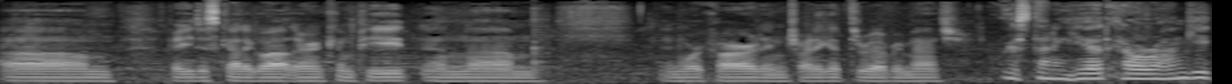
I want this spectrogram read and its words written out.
um, but you just got to go out there and compete and um, and work hard and try to get through every match. We're standing here at Aorangi.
